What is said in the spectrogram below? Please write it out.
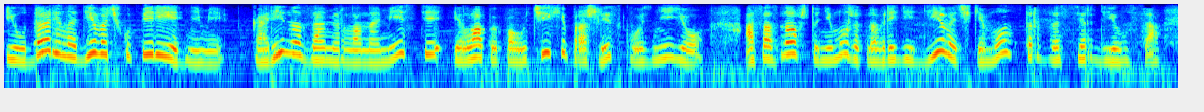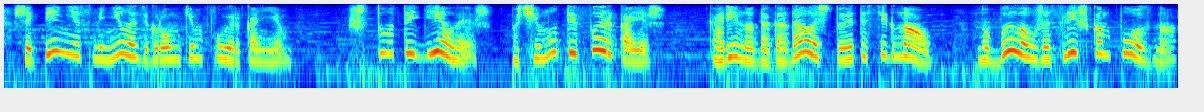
и ударило девочку передними. Карина замерла на месте, и лапы паучихи прошли сквозь нее. Осознав, что не может навредить девочке, монстр рассердился. Шипение сменилось громким фырканьем. «Что ты делаешь? Почему ты фыркаешь?» Карина догадалась, что это сигнал. Но было уже слишком поздно.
